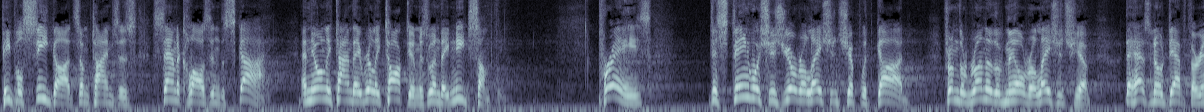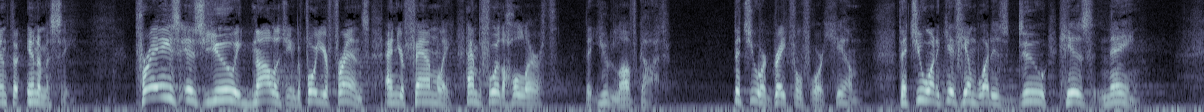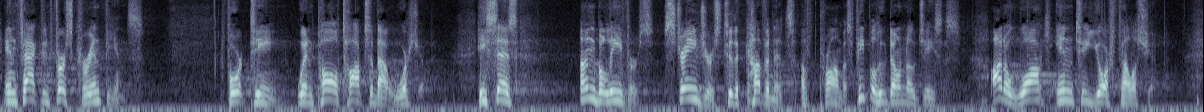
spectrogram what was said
People see God sometimes as Santa Claus in the sky. And the only time they really talk to him is when they need something. Praise distinguishes your relationship with God from the run of the mill relationship that has no depth or intimacy. Praise is you acknowledging before your friends and your family and before the whole earth that you love God, that you are grateful for Him, that you want to give Him what is due His name. In fact, in 1 Corinthians 14, when Paul talks about worship. He says, unbelievers, strangers to the covenants of promise, people who don't know Jesus, ought to walk into your fellowship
